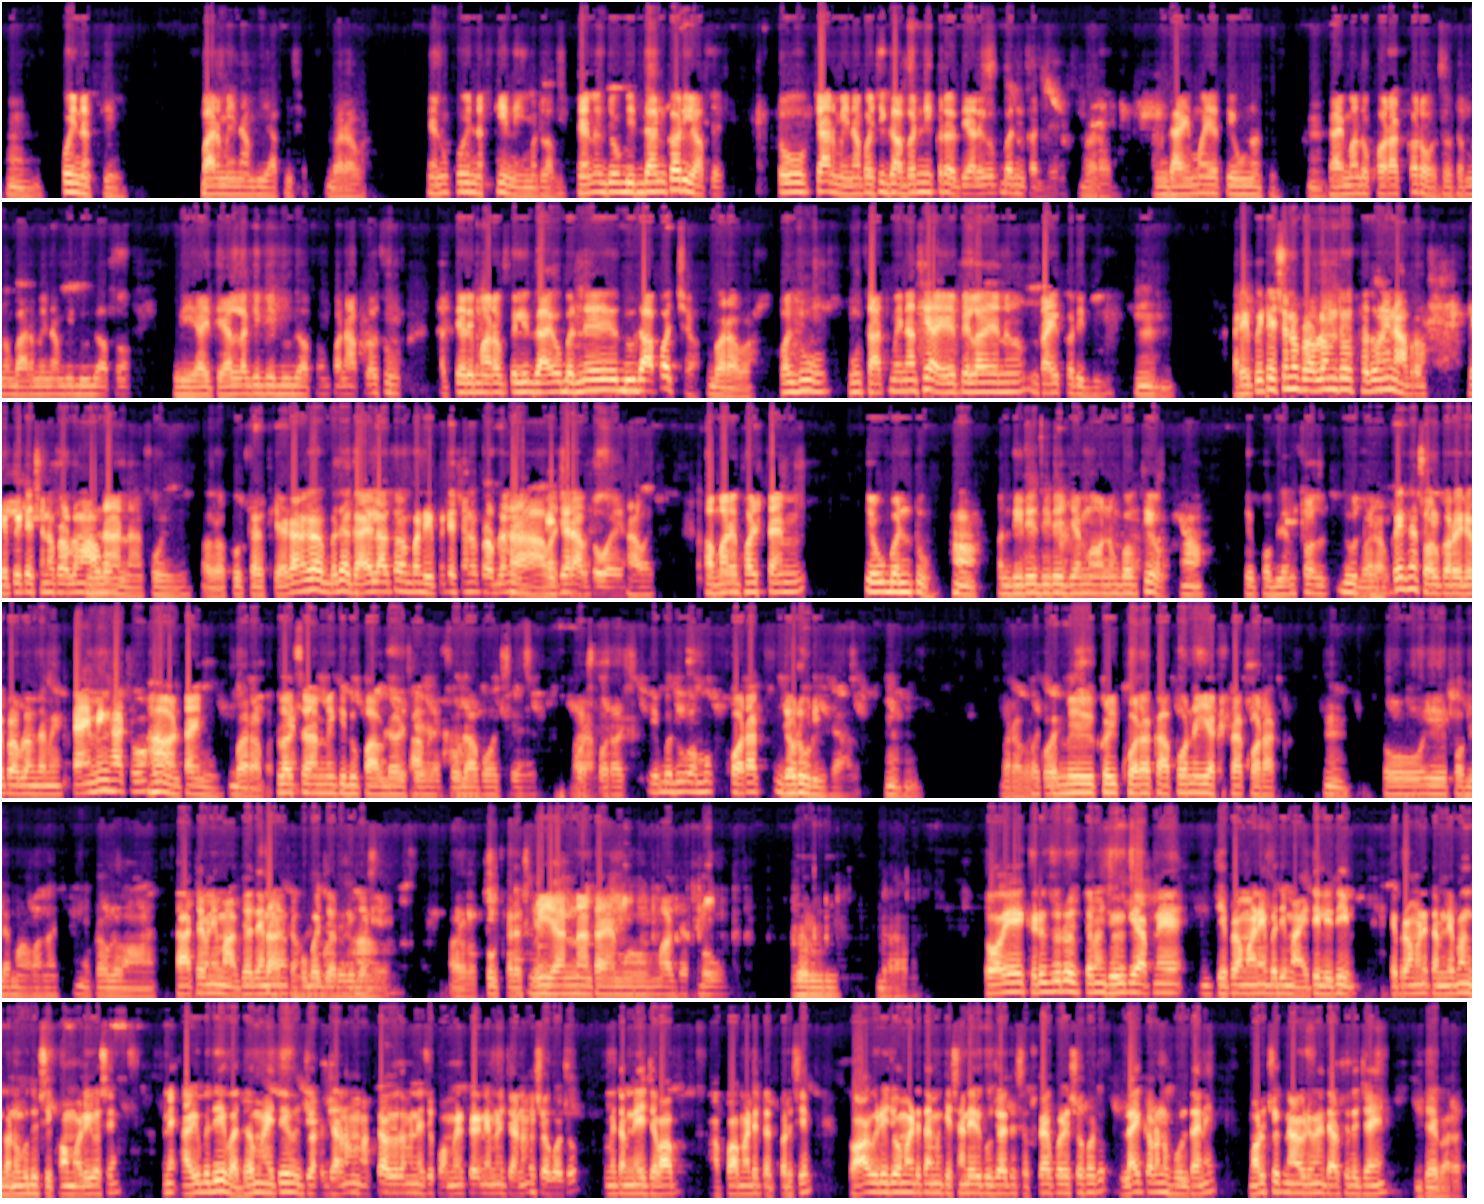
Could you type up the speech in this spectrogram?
કોઈ નક્કી નહીં. બાર મહિના બી આપી શકે. બરાબર. એનું કોઈ નક્કી નહીં મતલબ. એને જો બિદાન કરી આપણે તો ચાર મહિના પછી ગાભર નીકળે ત્યારે બંધ કરી દે. બરાબર. અને ગાયમાં એ તેવું નથી. ગાયમાં તો ખોરાક કરો તો તમને બાર મહિના બી દૂધ આપો વીઆઈ ત્યાર લગી બી દૂધ આપો. પણ આપણે શું અત્યારે મારા પેલી ગાયો બંને દૂધ આપે જ છે. બરાબર. પણ શું હું સાત મહિના થયા એ પેલા એને ટ્રાય કરી દીધું. રેપ્યુટેશન નો પ્રોબ્લેમ તો થતો નહીં ને આપણો? રેપ્યુટેશન નો પ્રોબ્લેમ આવે? ના ના કોઈ નહીં. ખૂબ સરસ કહેવાય કારણ કે બધા ગાયો લાવતા હોય પણ રેપ્યુટેશન નો પ્રોબ્લેમ મેજર આવતો હોય. આવે અમારે ફર્સ્ટ ટાઈમ એવું બનતું. હા. પણ ધીરે ધીરે જેમ અનુભવ થયો હા. તે પ્રોબ્લેમ સોલ્વ દૂર બરાબર. કઈ રીતે સોલ્વ કરો એ પ્રોબ્લેમ તમે? ટાઈમિંગ હાચો હા ટાઈમિંગ બરાબર. પ્લસ મેં કીધું પાવડર છે. સોડાપો છે ફોસ્ફરસ એ બધું અમુક ખોરાક જરૂરી છે હાલ. બરાબર. તમે કઈ ખોરાક આપો નહીં એક્સ્ટ્રા ખોરાક. હમ. તો એ પ્રોબ્લેમ આવવાના છે પ્રોબ્લેમ આવવાનો સાચવણી માવજત એમ ખૂબ જ જરૂરી બની બરાબર. ખૂબ સરસ રિયાના ટાઈમ માવજત બહુ જરૂરી. તો હવે ખેડૂત મિત્રો તમે જોયું કે આપણે જે પ્રમાણે બધી માહિતી લીધી, એ પ્રમાણે તમને પણ ઘણું બધું શીખવા મળ્યું હશે. અને આવી બધી વધારે માહિતી જાણવા માંગતા હોય તો તમે નીચે કોમેન્ટ કરીને અમને જણાવી શકો છો. અમે તમને એ જવાબ આપવા માટે તત્પર છીએ. તો આ વીડિયો જોવા માટે તમે કિસાન ડેરી ગુજરાતી સબસ્ક્રાઇબ કરી શકો છો. લાઇક કરવાનું ભૂલતા નહીં. મારું છે એક નવા વિડીયોને ત્યાર સુધી જય જય ભારત.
